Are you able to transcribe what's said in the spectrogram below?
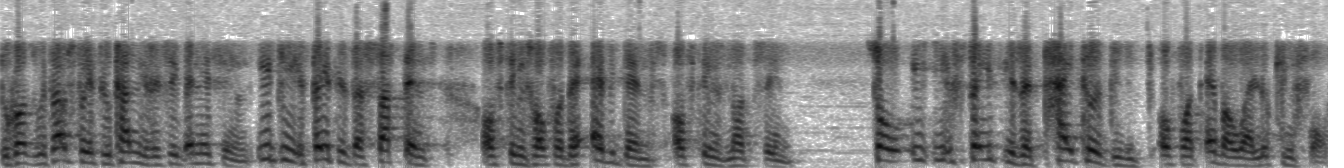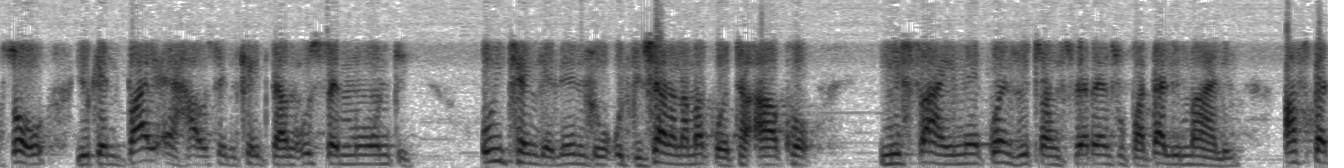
because without faith you can't receive anything. It, faith is the substance of things hoped for, the evidence of things not seen. So faith is a title deed of whatever we're looking for. So you can buy a house in Cape Town, usemonti, uyithengele ndlu, udishana namagqwetha akho, nisayine kwenza i-transference ubhatala imali. After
